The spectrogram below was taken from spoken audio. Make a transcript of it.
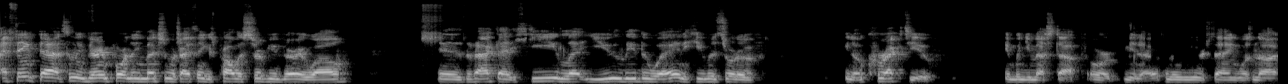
I think that something very important that you mentioned, which I think has probably served you very well, is the fact that he let you lead the way and he would sort of, you know, correct you when you messed up or, you know, something you were saying was not,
